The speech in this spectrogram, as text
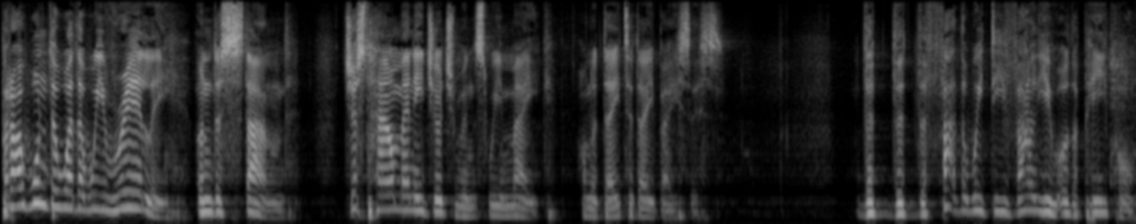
But I wonder whether we really understand just how many judgments we make on a day to day basis. The, the, the fact that we devalue other people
